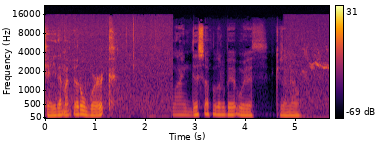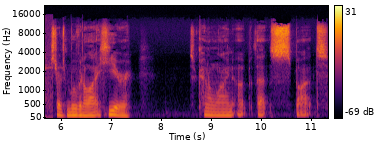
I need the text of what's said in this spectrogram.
Okay, that might be able to work. Line this up a little bit with, because I know it starts moving a lot here. So kind of line up that spot.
